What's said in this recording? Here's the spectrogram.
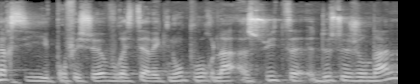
Merci, professeur. Vous restez avec nous pour la suite de ce journal.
